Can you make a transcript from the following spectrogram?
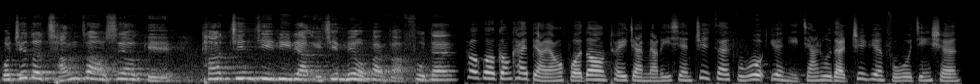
我觉得长照是要给他经济力量已经没有办法负担。透过公开表扬活动，推展苗栗县志在服务，愿你加入的志愿服务精神，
